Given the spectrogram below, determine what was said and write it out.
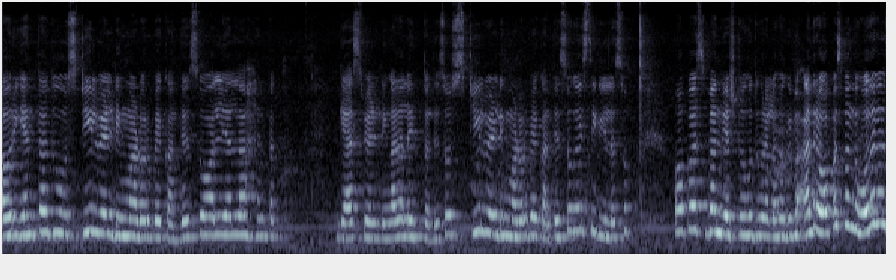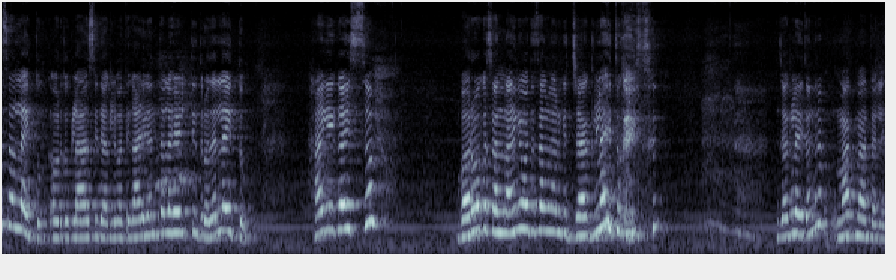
ಅವರಿಗೆ ಎಂಥದ್ದು ಸ್ಟೀಲ್ ವೆಲ್ಡಿಂಗ್ ಮಾಡೋರು ಬೇಕಂತೆ ಸೊ ಅಲ್ಲಿ ಎಲ್ಲ ಎಂಥ ಗ್ಯಾಸ್ ವೆಲ್ಡಿಂಗ್ ಅದೆಲ್ಲ ಇತ್ತಂತೆ ಸೊ ಸ್ಟೀಲ್ ವೆಲ್ಡಿಂಗ್ ಮಾಡೋರು ಬೇಕಂತೆ ಸೊ ಗೈಸ್ ಸಿಗಲಿಲ್ಲ ಸೊ ವಾಪಸ್ ಬಂದು ಎಷ್ಟು ದೂರೆಲ್ಲ ಹೋಗಿ ಅಂದರೆ ವಾಪಸ್ ಬಂದು ಹೋದ ಕೆಲಸ ಎಲ್ಲ ಇತ್ತು ಅವ್ರದ್ದು ಗ್ಲಾಸ್ ಇದಾಗಲಿ ಮತ್ತು ಗಾಡಿಗೆ ಅಂತೆಲ್ಲ ಹೇಳ್ತಿದ್ರು, ಅದೆಲ್ಲ ಇತ್ತು ಹಾಗೆ ಗೈಸ್ ಬರುವಾಗ ಸಲ್ಮಾನ್ಗೆ ಮತ್ತು ಸಲ್ಮಾನ್ಗೆ ಜಗಳ ಇತ್ತು ಗೈಸ್ ಜಗಳ ಇತ್ತು ಅಂದರೆ ಮಾತು ಮಾತಲ್ಲಿ.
